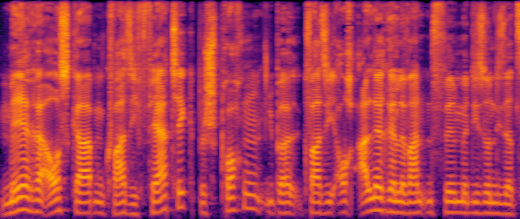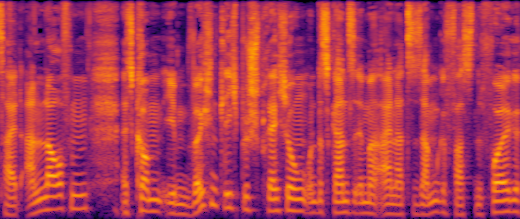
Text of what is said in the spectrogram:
mehrere Ausgaben quasi fertig besprochen, über quasi auch alle relevanten Filme, die so in dieser Zeit anlaufen. Es kommen eben wöchentlich Besprechungen und das Ganze immer einer zusammengefassten Folge,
